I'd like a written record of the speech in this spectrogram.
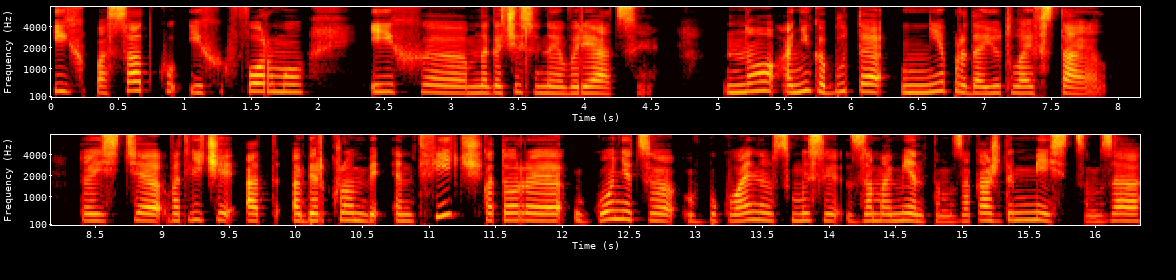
их посадку, их форму, их э, многочисленные вариации. Но они как будто не продают лайфстайл. То есть, э, в отличие от Abercrombie Fitch, которая гонится в буквальном смысле за моментом, за каждым месяцем, за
